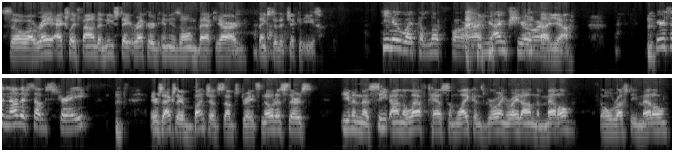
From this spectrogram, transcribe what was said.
So uh, Ray actually found a new state record in his own backyard, thanks to the chickadees. He knew what to look for, I'm, I'm sure. Uh, yeah. Here's another substrate there's actually a bunch of substrates. Notice there's even the seat on the left has some lichens growing right on the metal, the old rusty metal.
